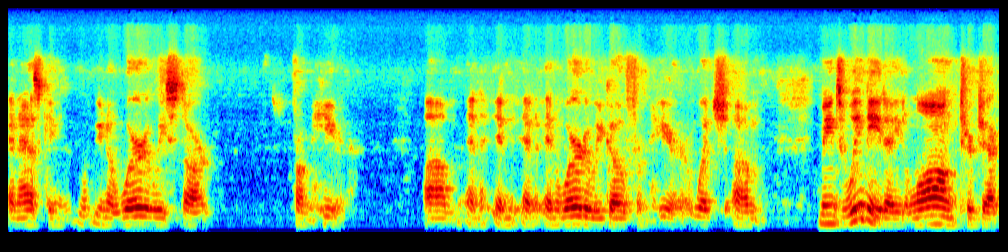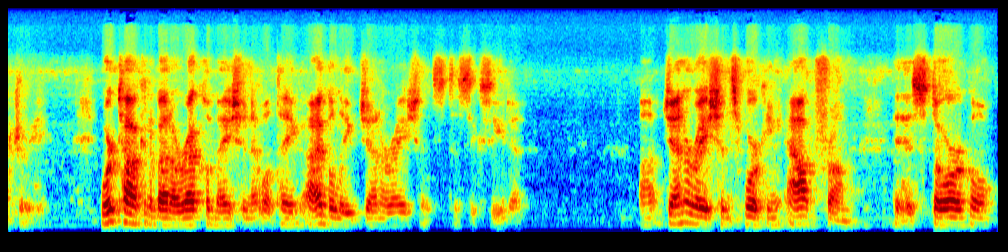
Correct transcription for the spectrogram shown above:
and asking, you know, where do we start from here? Um, and, and, and, where do we go from here? Which um, means we need a long trajectory. We're talking about a reclamation that will take, I believe, generations to succeed in. Uh, generations working out from the historical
